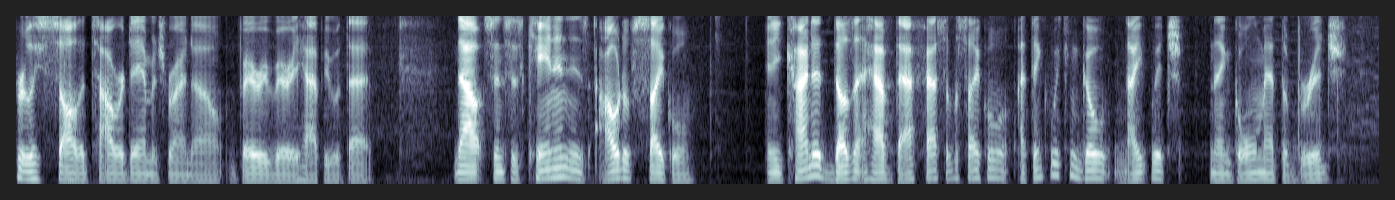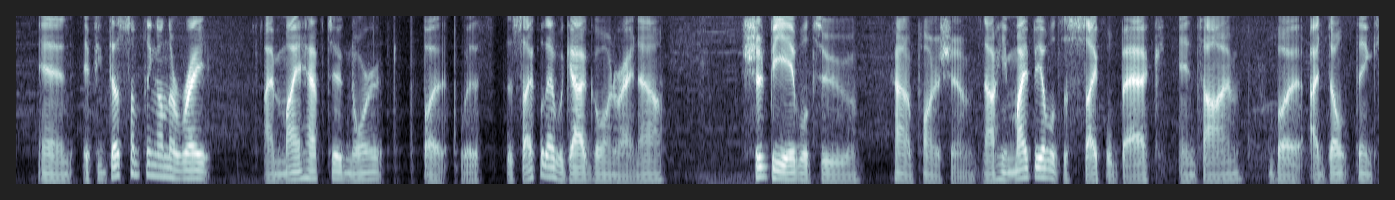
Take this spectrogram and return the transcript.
Really solid tower damage right now. Very, very happy with that. Now, since his cannon is out of cycle, and he kind of doesn't have that fast of a cycle, I think we can go Night Witch and then Golem at the bridge. And if he does something on the right, I might have to ignore it. But with the cycle that we got going right now, should be able to kind of punish him. Now, he might be able to cycle back in time, but I don't think...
